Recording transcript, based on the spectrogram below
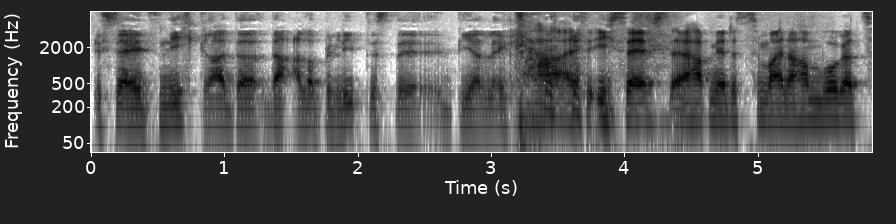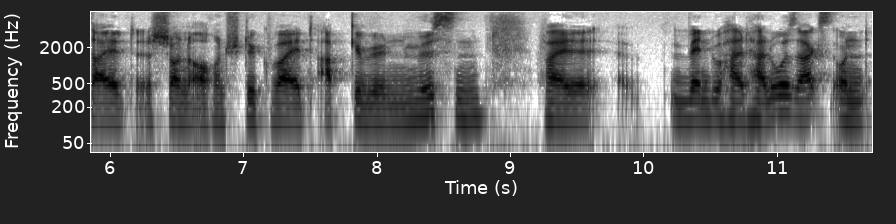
ist ja jetzt nicht gerade der, der, allerbeliebteste Dialekt. Ja, also ich selbst äh, habe mir das zu meiner Hamburger Zeit äh, schon auch ein Stück weit abgewöhnen müssen, weil äh, wenn du halt Hallo sagst und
